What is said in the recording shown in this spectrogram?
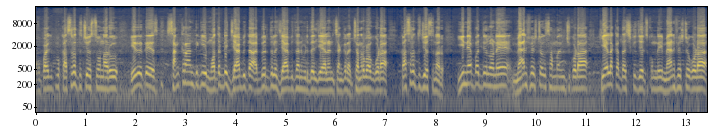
ఒక వైపు కసరత్తు చేస్తున్నారు ఏదైతే సంక్రాంతికి మొదటి జాబితా అభ్యర్థుల జాబితాను విడుదల చేయాలని శంకర చంద్రబాబు కూడా కసరత్తు చేస్తున్నారు. ఈ నేపథ్యంలోనే మేనిఫెస్టోకు సంబంధించి కూడా కీలక దశకు చేర్చుకుంది. మేనిఫెస్టో కూడా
